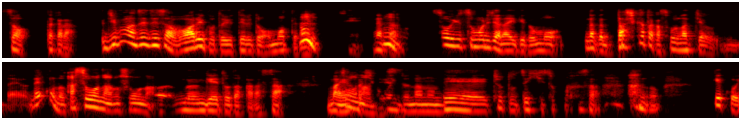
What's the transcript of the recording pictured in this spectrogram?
そう。だから、自分は全然さ、悪いこと言ってるとは思ってないし、なんうんか、そういうつもりじゃないけども、なんか出し方がそうなっちゃうんだよね。このあ、そうなの、そうなの。ムーンゲートだからさ。まあ、やっぱりポイントなので、ちょっとぜひそこさ、あの、結構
